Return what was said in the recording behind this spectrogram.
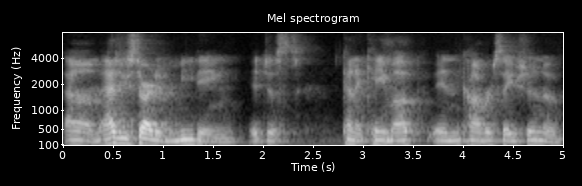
Um, as you started meeting, it just kind of came up in conversation of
